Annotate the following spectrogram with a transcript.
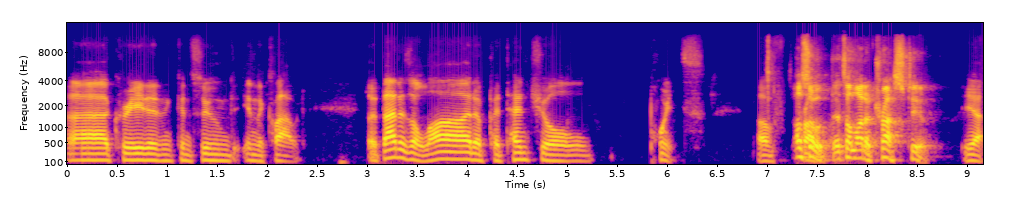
uh, created and consumed in the cloud. So that is a lot of potential points of also problems. that's a lot of trust too. Yeah.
